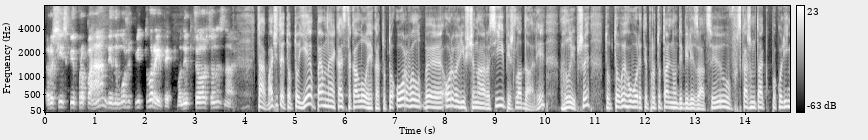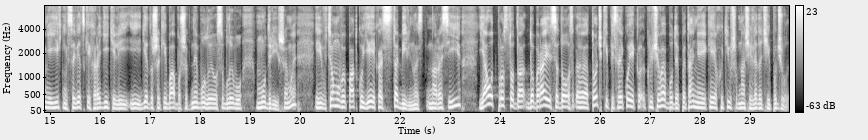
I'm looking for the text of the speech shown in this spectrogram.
російської пропаганди не можуть відтворити. Вони цього всього не знають. Так, бачите, тобто є певна якась така логіка. Тобто Орвел, е, Орвелівщина Росії пішла далі, глибше. Тобто, ви говорите про тотальну дебілізацію. Скажімо так, покоління їхніх совєтських родителів і дідушок і бабушек не були особливо мудрішими. І в цьому випадку є якась стабільність на Росії. Я от просто до- добираюся до е, точки, після якої ключове буде питання, яке я хотів, щоб наші глядачі почули.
